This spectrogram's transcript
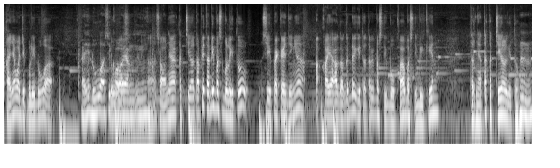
kayaknya wajib beli dua. Kayaknya dua sih kalau yang ini. Nah, soalnya kecil tapi tadi pas beli itu si packagingnya kayak agak gede gitu tapi pas dibuka pas dibikin ternyata kecil gitu. Hmm.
